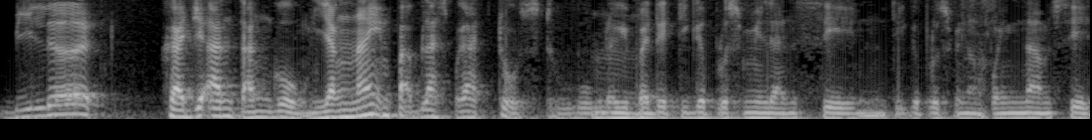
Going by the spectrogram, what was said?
bila kerajaan tanggung yang naik 14% tu hmm. daripada 39 sen 39.6 sen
